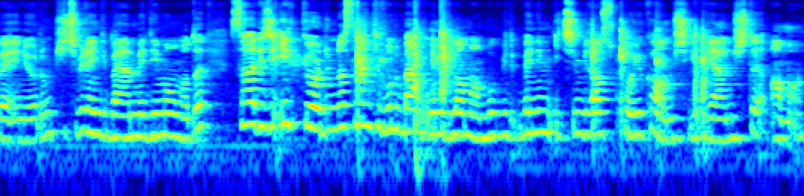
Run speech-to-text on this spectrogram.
beğeniyorum. Hiçbir rengi beğenmediğim olmadı. Sadece ilk gördüğümde sanki bunu ben uygulamam. Bu benim için biraz koyu kalmış gibi gelmişti ama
